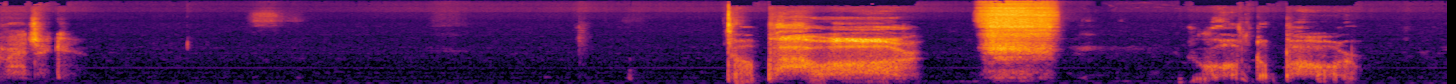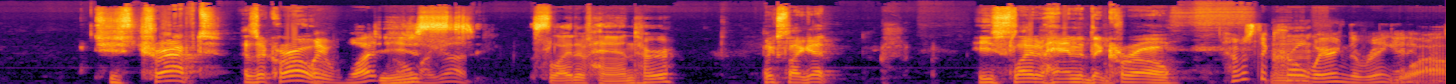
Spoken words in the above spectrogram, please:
the magic. The power. You have the power. She's trapped as a crow. Wait, what? Did he oh just my god! sleight of hand her? Looks like it. He sleight of handed the crow. How was the crow hmm. wearing the ring? Anyways? Wow.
